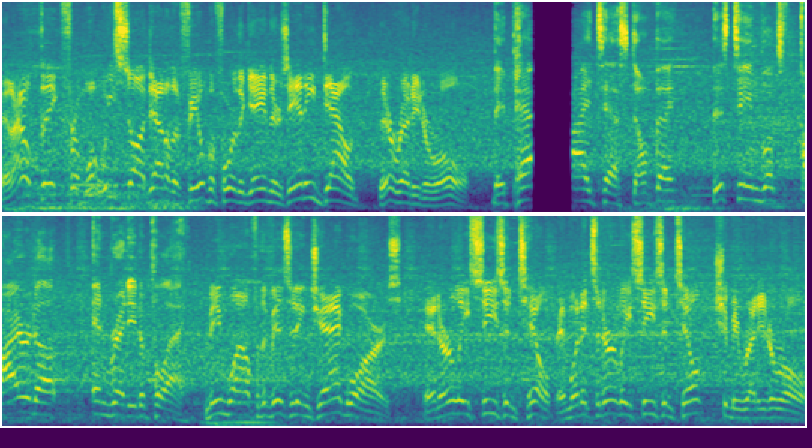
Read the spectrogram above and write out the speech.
And I don't think from what we saw down on the field before the game, there's any doubt they're ready to roll. They pass the eye test, don't they? This team looks fired up and ready to play. Meanwhile, for the visiting Jaguars, an early season tilt. And when it's an early season tilt, should be ready to roll.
